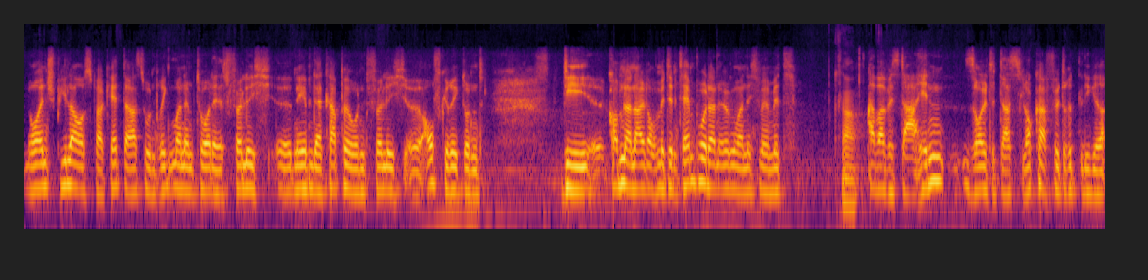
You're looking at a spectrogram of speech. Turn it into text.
neun Spieler aufs Parkett, da hast du einen Brinkmann im Tor, der ist völlig äh, neben der Kappe und völlig äh, aufgeregt und die äh, kommen dann halt auch mit dem Tempo dann irgendwann nicht mehr mit. Klar. Aber bis dahin sollte das locker für Drittliga,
